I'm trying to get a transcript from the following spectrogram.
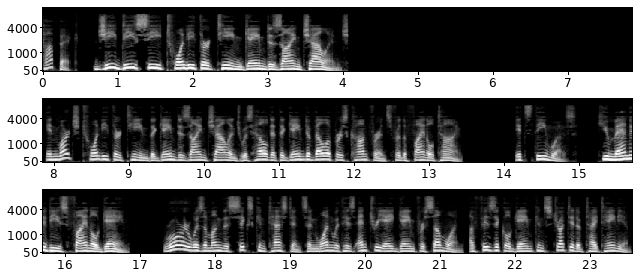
GDC 2013 Game Design Challenge In March 2013 the Game Design Challenge was held at the Game Developers Conference for the final time. Its theme was, "'Humanity's Final Game". Rohrer was among the six contestants and won with his entry A Game for Someone, a physical game constructed of titanium.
